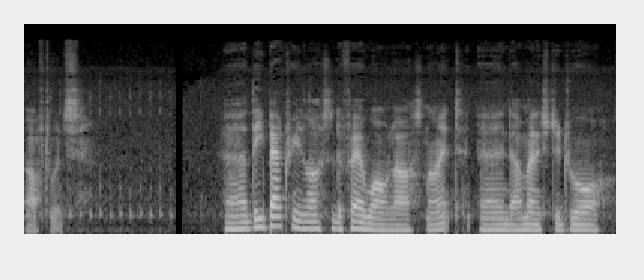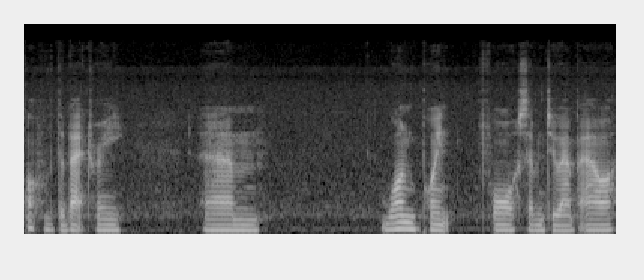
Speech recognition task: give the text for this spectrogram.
afterwards. Uh, the battery lasted a fair while last night and I managed to draw off of the battery um, 1.472 amp hour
